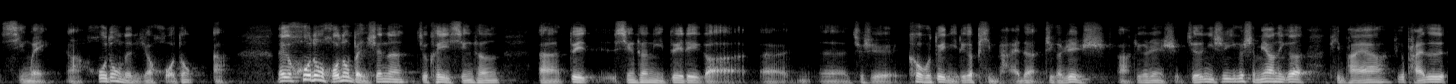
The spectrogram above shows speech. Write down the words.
行为啊，互动的这些活动啊。那个互动活动本身呢，就可以形成，呃，对，形成你对这个呃呃，就是客户对你这个品牌的这个认识啊，这个认识，觉得你是一个什么样的一个品牌啊？这个牌子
